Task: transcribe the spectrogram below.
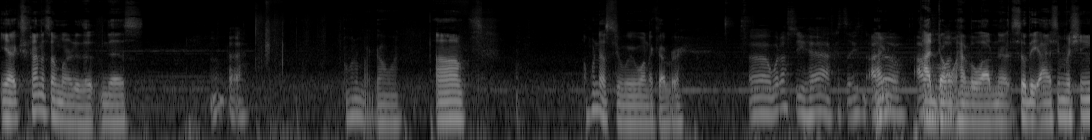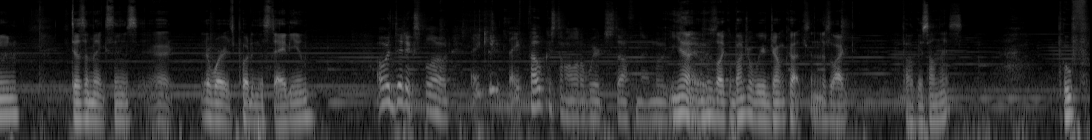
Yeah, it's kind of similar to the, this. Okay. What am I going? Um, what else do we want to cover? Uh, what else do you have? Because I, I, know I, was don't have a lot of notes. So the icing machine doesn't make sense uh, where it's put in the stadium. Oh, it did explode. They keep they focused on a lot of weird stuff in that movie. Yeah, too. it was like a bunch of weird jump cuts, and it's like, focus on this. Poof,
